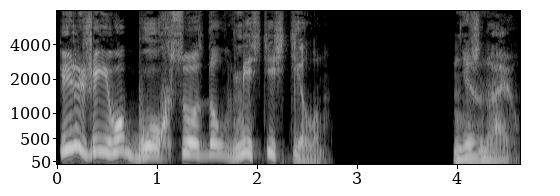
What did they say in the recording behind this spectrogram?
или же его Бог создал вместе с телом? Не знаю.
